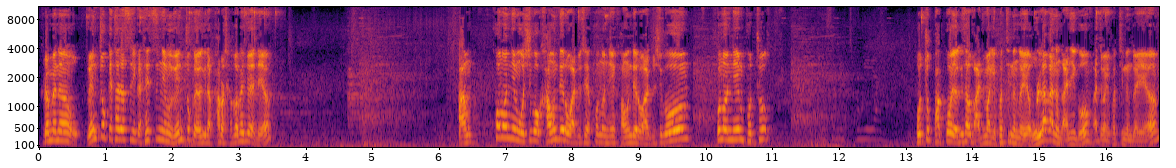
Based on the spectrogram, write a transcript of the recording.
그러면은 왼쪽 게 터졌으니까 데스님은 왼쪽 거 여기다 바로 작업해줘야 돼요. 다음 코노님 오시고 가운데로 와주세요. 코노님 가운데로 와주시고 코노님 보축 보축 받고 여기서 마지막에 버티는 거예요. 올라가는 거 아니고 마지막에 버티는 거예요.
